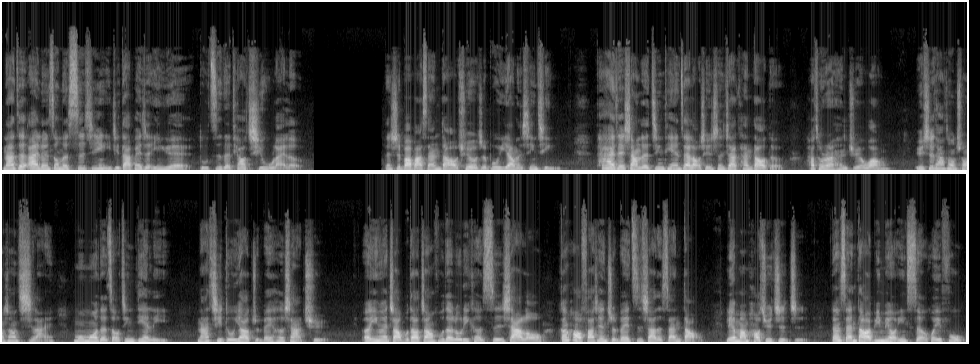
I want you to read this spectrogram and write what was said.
拿着艾伦送的丝巾，以及搭配着音乐，独自地跳起舞来了。但是爸爸三岛却有着不一样的心情，他还在想着今天在老先生家看到的。他突然很绝望，于是他从床上起来，默默地走进店里，拿起毒药准备喝下去。而因为找不到丈夫的卢里可斯下楼，刚好发现准备自杀的三岛，连忙跑去制止，但三岛并没有因此而恢复。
